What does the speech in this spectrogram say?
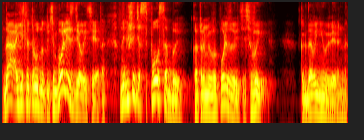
да, а если трудно, то тем более сделайте это. Напишите способы, которыми вы пользуетесь, вы, когда вы не уверены.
